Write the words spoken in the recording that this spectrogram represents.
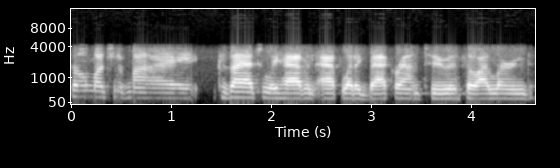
so much of my because I actually have an athletic background too, and so I learned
